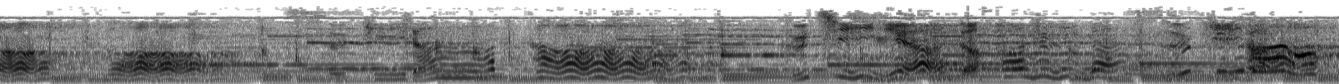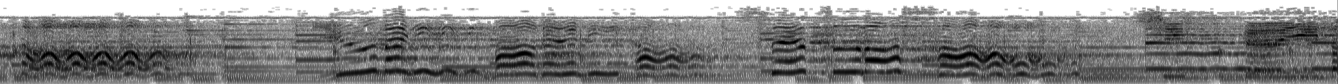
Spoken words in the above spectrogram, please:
きだった好きだった。口にゃ出さぬが好きだった。夢にまで見た切なさを知っていた。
